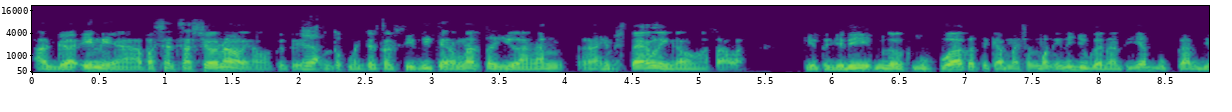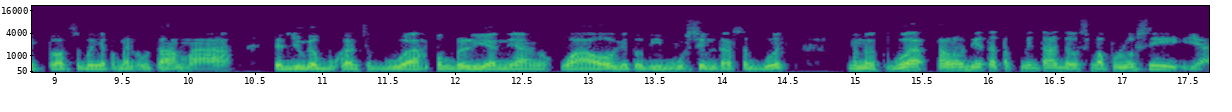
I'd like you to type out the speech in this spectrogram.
agak ini ya apa sensasional ya waktu itu ya Ya, untuk Manchester City karena kehilangan Raheem Sterling kalau nggak salah gitu. Jadi menurut gua ketika Mason Mount ini juga nantinya bukan diplot sebagai pemain utama dan juga bukan sebuah pembelian yang wow gitu di musim tersebut. Menurut gua kalau dia tetap minta 250 sih ya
